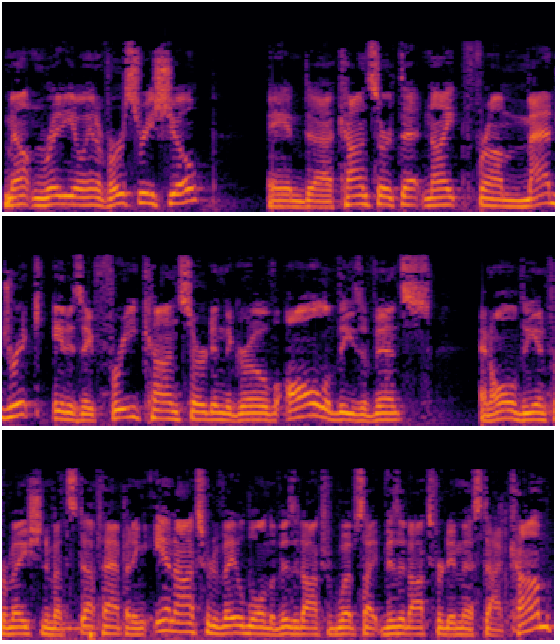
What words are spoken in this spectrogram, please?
Mountain Radio Anniversary Show and uh, concert that night from Madrick. It is a free concert in the Grove. All of these events and all of the information about stuff happening in Oxford available on the Visit Oxford website, visitoxfordms.com,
